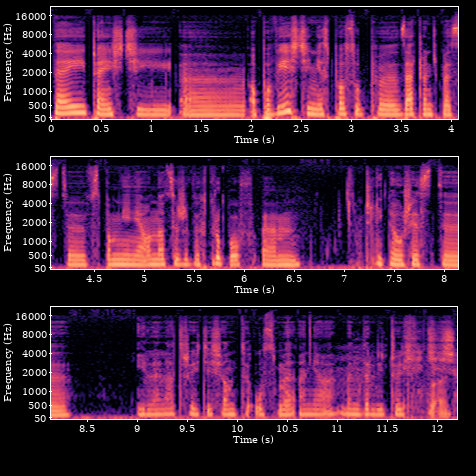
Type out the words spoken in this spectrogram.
tej części e, opowieści nie sposób e, zacząć bez wspomnienia o Nocy Żywych Trupów, czyli to już jest ile lat? 68, Ania, będę liczyć. 50.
